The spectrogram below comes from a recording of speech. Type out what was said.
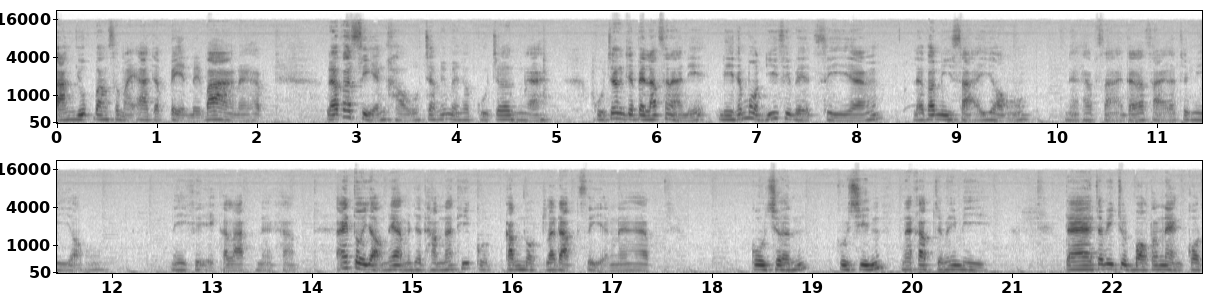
บางยุคบางสมัยอาจจะเปลี่ยนไปบ้างนะครับ แล้วก็เสียงเขาจะไม่เหมือนกับกูเจิ้งนะกูเจิ้งจะเป็นลักษณะนี้ มีทั้งหมด 21 เสียง แล้วก็มีสายหยองนะครับ สายแต่ละสายก็จะมีหยอง นี่คือเอกลักษณ์นะครับไอ้ตัวหยองเนี่ยมันจะทำหน้าที่กำหนดระดับเสียงนะครับ กูเฉินกูชินนะครับจะไม่มี แต่จะมีจุดบอกตำแหน่งกด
